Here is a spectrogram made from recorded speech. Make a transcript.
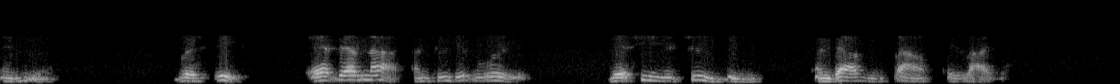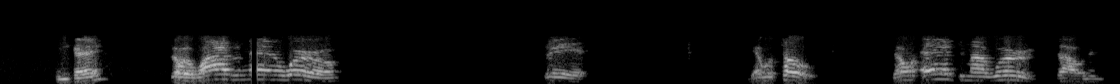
in him. Verse 6. Add them not unto his word, that he retrieve thee, and thou be found a liar. Okay? So the wisest man in the world said, that was told, don't add to my word, Solomon.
